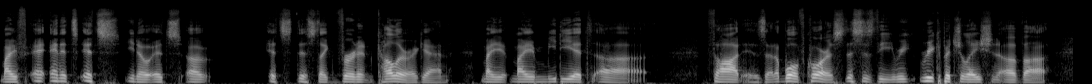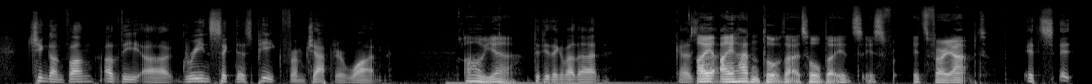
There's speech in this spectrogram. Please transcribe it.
my and it's it's you know it's uh, it's this like verdant color again. My my immediate uh, thought is that well, of course, this is the re- recapitulation of uh, Qinggeng Feng of the uh, Green Sickness Peak from chapter one. Oh yeah, Did you think about that? Because I I hadn't thought of that at all, but it's it's it's very apt. it's it,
